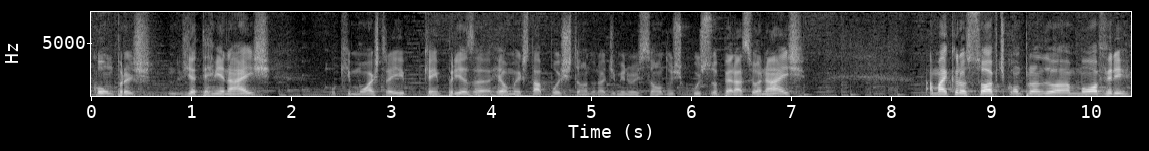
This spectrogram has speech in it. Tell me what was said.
compras via terminais, o que mostra aí que a empresa realmente está apostando na diminuição dos custos operacionais. A Microsoft comprando a Movery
